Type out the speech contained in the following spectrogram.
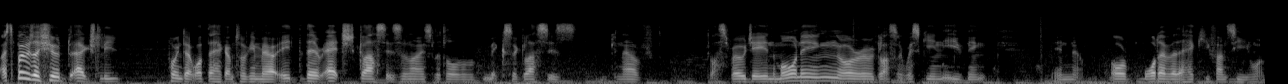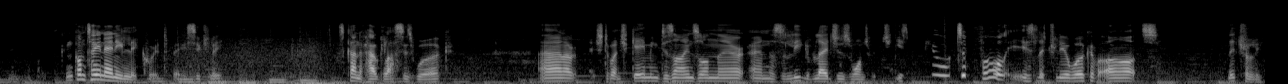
I suppose I should actually point out what the heck I'm talking about. It, they're etched glasses, a nice little mix of glasses. You can have a glass of OJ in the morning or a glass of whiskey in the evening, in or whatever the heck you fancy. You can contain any liquid, basically. It's kind of how glasses work. And I've etched a bunch of gaming designs on there, and there's a League of Legends one which is beautiful. It is literally a work of art. Literally.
